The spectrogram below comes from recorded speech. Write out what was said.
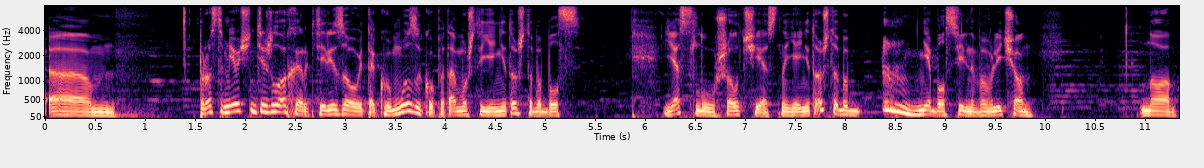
Эм, просто мне очень тяжело характеризовывать такую музыку, потому что я не то чтобы был... С... Я слушал, честно, я не то чтобы не был сильно вовлечен, но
